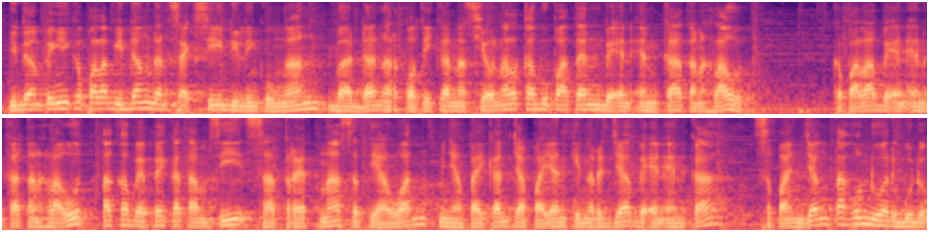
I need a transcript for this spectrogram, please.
Didampingi Kepala Bidang dan Seksi di lingkungan Badan Narkotika Nasional Kabupaten BNNK Tanah Laut, Kepala BNNK Tanah Laut AKBP Katamsi Satretna Setiawan menyampaikan capaian kinerja BNNK sepanjang tahun 2022.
